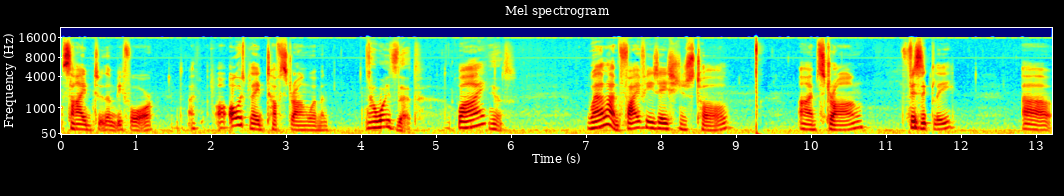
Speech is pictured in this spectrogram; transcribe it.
side to them before. I've always played tough, strong women. Now, why is that? Why? Yes. Well, I'm five feet eight inches tall. I'm strong, physically. Uh,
